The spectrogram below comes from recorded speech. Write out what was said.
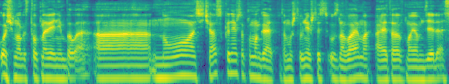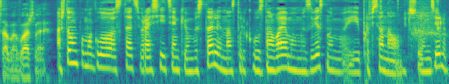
очень много столкновений было. А, но сейчас, конечно, помогает, потому что внешность узнаваема, а это в моем деле самое важное. А что вам помогло стать в России тем, кем вы стали, настолько узнаваемым, известным и профессионалом в своем деле?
